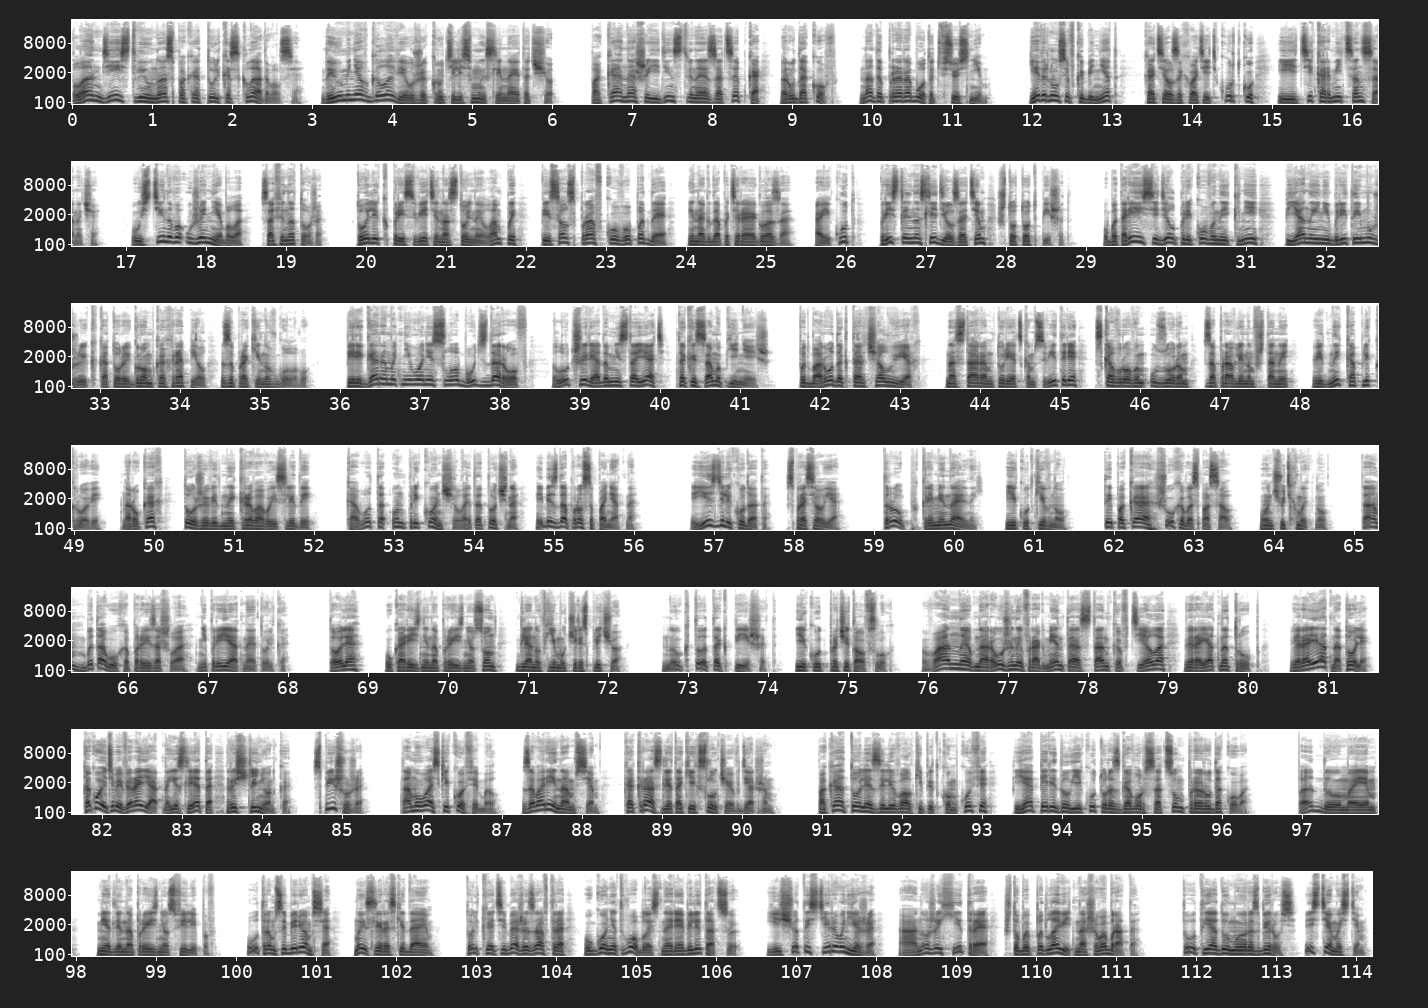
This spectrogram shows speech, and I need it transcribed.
План действий у нас пока только складывался. Да и у меня в голове уже крутились мысли на этот счет. Пока наша единственная зацепка – Рудаков. Надо проработать все с ним. Я вернулся в кабинет, хотел захватить куртку и идти кормить Сансаныча. Устинова уже не было, Сафина тоже. Толик при свете настольной лампы писал справку в ОПД, иногда потирая глаза, а Якут пристально следил за тем, что тот пишет. У батареи сидел прикованный к ней пьяный небритый мужик, который громко храпел, запрокинув голову. Перегаром от него несло «Будь здоров», лучше рядом не стоять, так и сам опьянеешь. Подбородок торчал вверх, на старом турецком свитере с ковровым узором, заправленном в штаны, видны капли крови. На руках тоже видны кровавые следы. Кого-то он прикончил, это точно, и без допроса понятно. «Ездили куда-то?» – спросил я. «Труп криминальный», – Якут кивнул. «Ты пока Шухова спасал». Он чуть хмыкнул. «Там бытовуха произошла, неприятная только». «Толя?» – укоризненно произнес он, глянув ему через плечо. «Ну кто так пишет?» – Якут прочитал вслух. «В ванной обнаружены фрагменты останков тела, вероятно, труп. Вероятно, Толя? Какое тебе вероятно, если это расчлененка? Спишь уже? Там у Васьки кофе был. Завари нам всем, как раз для таких случаев держим». Пока Толя заливал кипятком кофе, я передал Якуту разговор с отцом про Рудакова. «Подумаем», – медленно произнес Филиппов. «Утром соберемся, мысли раскидаем. Только тебя же завтра угонят в область на реабилитацию. Еще тестирование же, а оно же хитрое, чтобы подловить нашего брата. Тут, я думаю, разберусь, и с тем, и с тем».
